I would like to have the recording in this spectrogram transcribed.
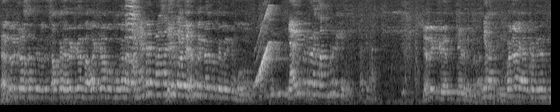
ಹೆಂಡ್ರ ಕಳ್ಸಂತಿರಲಿ ಸಾವುಕಾರ ಎದಕ್ಕೆ ಅವಾಗ ಕೇಳ್ಬೇಕು ಮಗನ. ಹೆಂಡ್ರಿ ಹೆಂಡ್ರ ಕಳ್ಸ ಹಿಂಗ್ ಮಾಡಿ ಹೆಂಡ್ರ ಕೇಳ್ಕೊತಿರ್ಲಿ ನೀವು? ಯಾರಿಗೆ ಬೇಕಾದ್ರೆ ಸತ್ ಬಿಡ್ರಿ ಸತ್ತಿನ ಎದಕ್ರಿ ಅಂತ? ಮದುವೆ ಯಾರು ಕೊಟ್ಟಿದೆ ಅಂತ?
